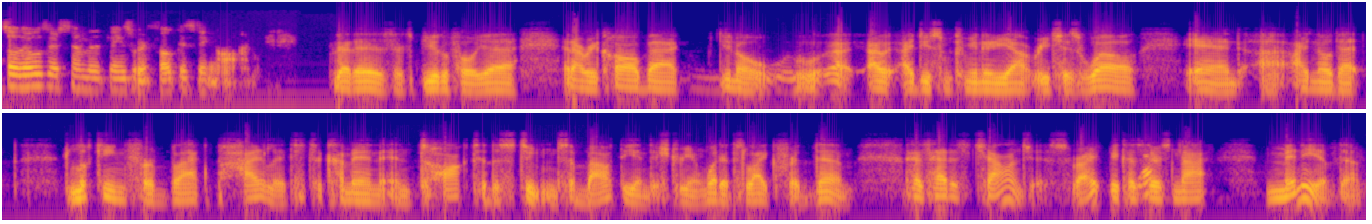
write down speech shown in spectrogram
So those are some of the things we're focusing on. That is, it's beautiful, yeah. And I recall back you know, I, I, do some community outreach as well, and uh, I know that looking for black pilots to come in and talk to the students about the industry and what it's like for them has had its challenges, right? Because yep. there's not many of them.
